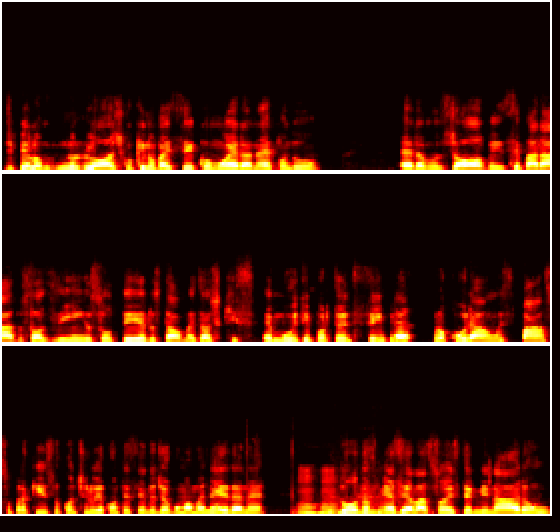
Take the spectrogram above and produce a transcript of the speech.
de pelo. Lógico que não vai ser como era, né? Quando éramos jovens, separados, sozinhos, solteiros tal, mas acho que é muito importante sempre procurar um espaço para que isso continue acontecendo de alguma maneira, né? Uhum, Todas as minhas relações terminaram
